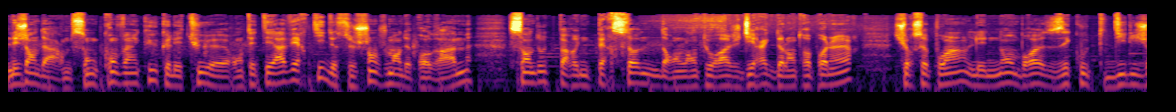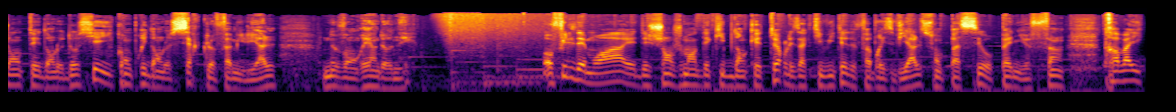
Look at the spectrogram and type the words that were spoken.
Les gendarmes sont convaincus que les tueurs ont été avertis de ce changement de programme, sans doute par une personne dans l'entourage direct de l'entrepreneur. Sur ce point, les nombreuses écoutes diligentées dans le dossier, y compris dans le cercle familial, ne vont rien donner. Au fil des mois et des changements d'équipe d'enquêteurs, les activités de Fabrice Vial sont passées au peigne fin. Travail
